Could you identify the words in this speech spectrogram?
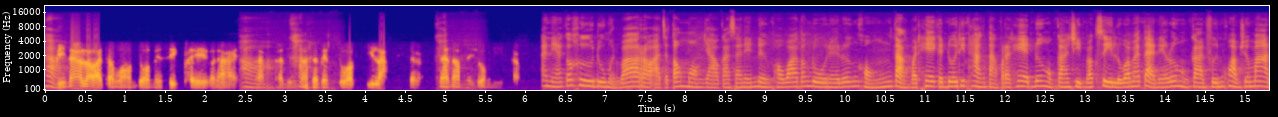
ค่ะปีหน้าเราอาจจะมอง domestic play ก็ได้นะครับอ่าอันนี้ค่ะน่าจะเป็นตัว key หลักที่จะแนะนำในช่วงนี้ครับ อันนี้ก็คือดูเหมือนว่าเราอาจจะต้องมองยาวกันสักนิดนึงเพราะว่าต้องดูในเรื่องของต่างประเทศกันด้วยที่ทางต่างประเทศเรื่องของการฉีดวัคซีน หรือว่าแม้แต่ในเรื่องของการฟื้นความเชื่อมั่น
